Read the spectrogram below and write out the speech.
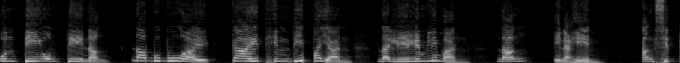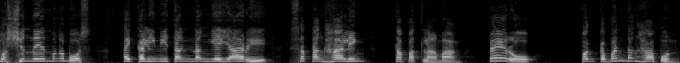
unti-unti nang nabubuhay kahit hindi pa yan nalilimliman ng inahin. Ang sitwasyon na yan mga boss ay kalimitang nangyayari sa tanghaling tapat lamang. Pero pagkabandang hapon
